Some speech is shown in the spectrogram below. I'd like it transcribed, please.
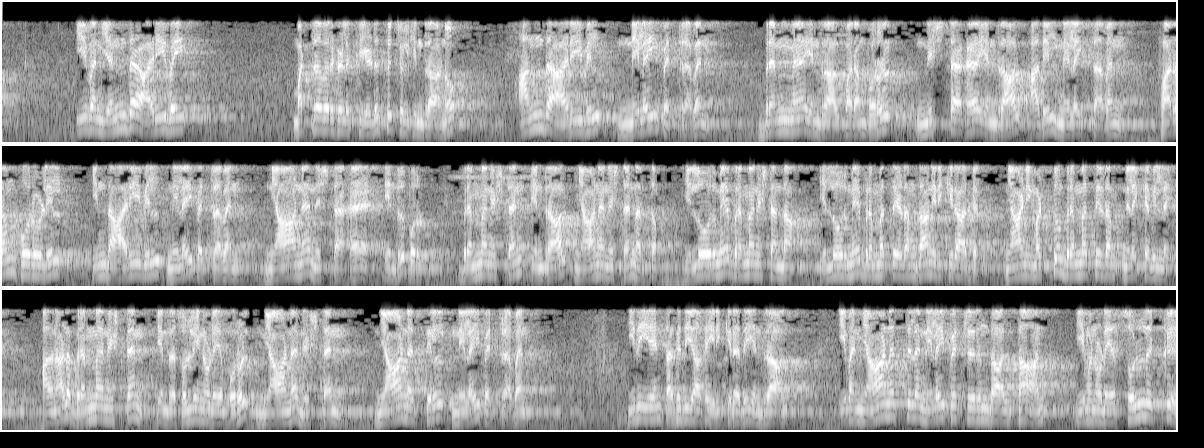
இவன் எந்த அறிவை மற்றவர்களுக்கு எடுத்துச் சொல்கின்றானோ அந்த அறிவில் நிலை பெற்றவன். பிரம்ம என்றால் பரம்பொருள் நிஷ்டக என்றால் அதில் நிலைத்தவன். பரம்பொருளில் இந்த அறிவில் நிலை பெற்றவன். ஞான நிஷ்டக என்று பொருள். பிரம்மனிஷ்டன் என்றால் ஞான நிஷ்டன் அர்த்தம். எல்லோருமே பிரம்மனிஷ்டன் தான் எல்லோருமே பிரம்மத்திடம் தான் இருக்கிறார்கள். ஞானி மட்டும் பிரம்மத்திடம் நிலைக்கவில்லை. அதனால பிரம்மனிஷ்டன் என்ற சொல்லினுடைய பொருள் ஞான நிஷ்டன் ஞானத்தில் நிலை பெற்றவன். இது ஏன் தகுதியாக இருக்கிறது என்றால் இவன் ஞானத்தில் நிலை பெற்றிருந்தால்தான் இவனுடைய சொல்லுக்கு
